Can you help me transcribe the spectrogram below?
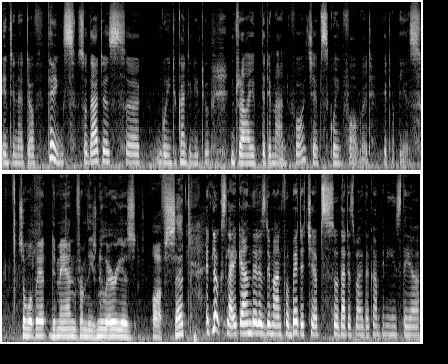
Internet of Things. So that is uh, going to continue to drive the demand for chips going forward, it appears. So will that demand from these new areas offset? It looks like, and there is demand for better chips, so that is why the companies they are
